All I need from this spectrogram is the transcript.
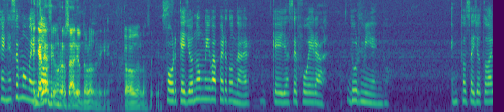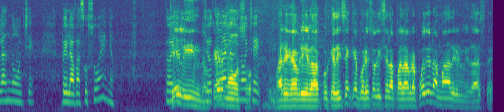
en ese momento... Ella le hacía un rosario todos los días, todos los días. Porque yo no me iba a perdonar que ella se fuera durmiendo. Entonces yo todas las noches velaba su sueño qué lindo, qué hermoso. María Gabriela, porque dicen que por eso dice la palabra, puede una madre olvidarse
